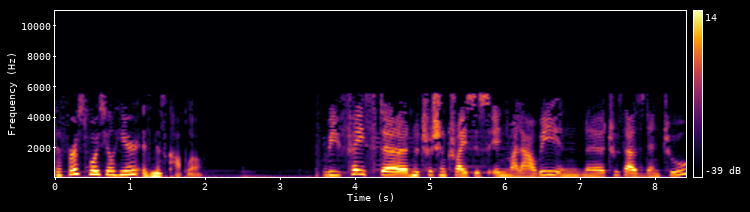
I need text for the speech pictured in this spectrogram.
The first voice you'll hear is Ms. Kopplow. We faced a nutrition crisis in Malawi in uh, 2002.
